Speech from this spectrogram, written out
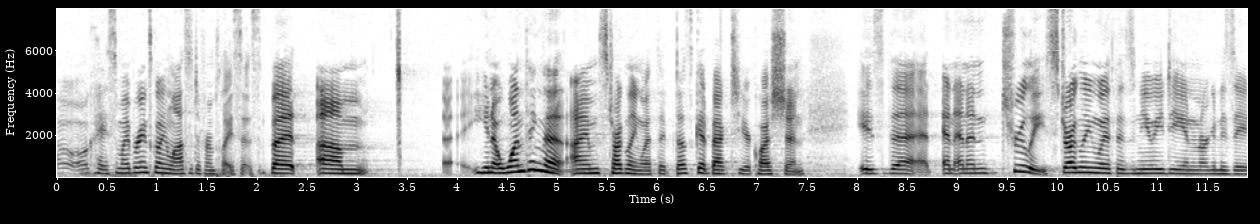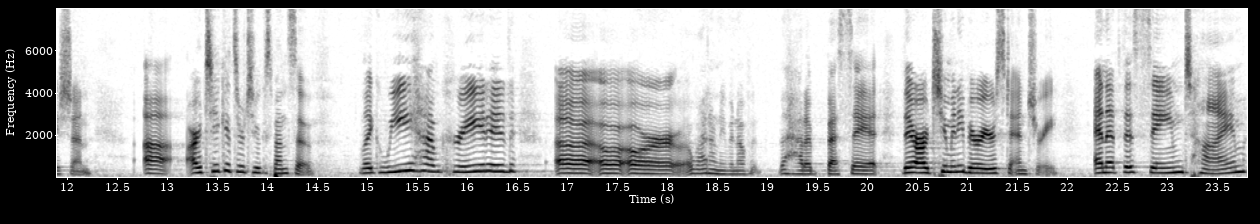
oh, okay. So my brain's going lots of different places, but um, you know, one thing that I'm struggling with, it does get back to your question, is that, and, and truly struggling with as new ED in an organization, uh, our tickets are too expensive. Like we have created, uh, or, or, I don't even know if, how to best say it, there are too many barriers to entry. And at the same time,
